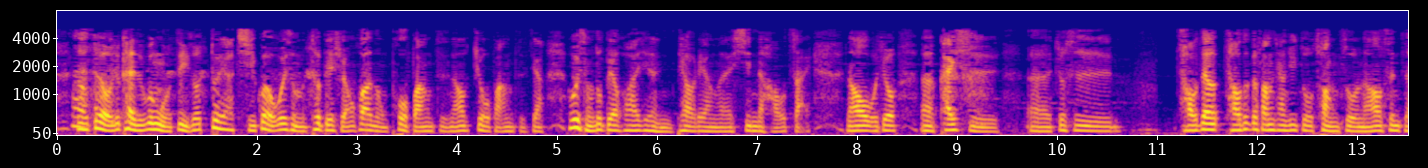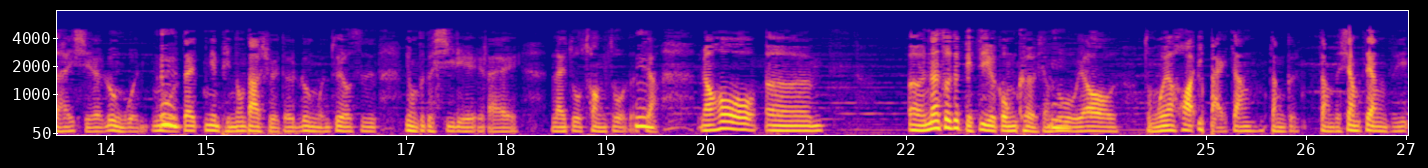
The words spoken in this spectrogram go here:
”然后对，我就开始问我自己说：“对啊，奇怪，我为什么特别喜欢画那种破房子，然后旧房子这样？为什么都不要画一些很漂亮的新的豪宅？”然后我就呃开始呃就是朝这朝这个方向去做创作，然后甚至还写了论文，因为我在念屏东大学的论文，最后是用这个系列来来做创作的这样。然后嗯。呃，那时候就给自己的功课，想说我要总共要画一百张，长个长得像这样子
